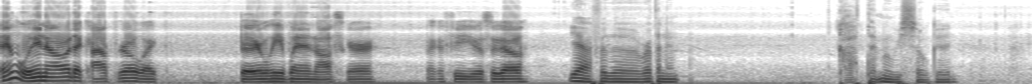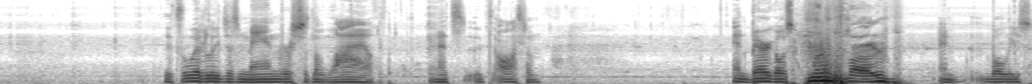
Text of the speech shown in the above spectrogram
didn't Leonardo DiCaprio like barely win an Oscar like a few years ago? Yeah, for the Revenant. God, that movie's so good. It's literally just man versus the wild, and it's it's awesome. And Bear goes and bullies.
